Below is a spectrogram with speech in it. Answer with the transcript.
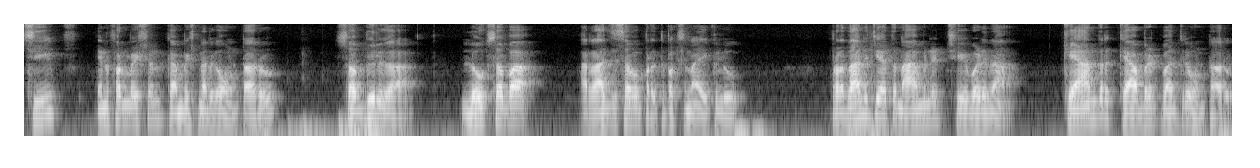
చీఫ్ ఇన్ఫర్మేషన్ కమిషనర్గా ఉంటారు. సభ్యులుగా లోక్సభ రాజ్యసభ ప్రతిపక్ష నాయకులు ప్రధాని చేత నామినేట్ చేయబడిన కేంద్ర క్యాబినెట్ మంత్రి ఉంటారు.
